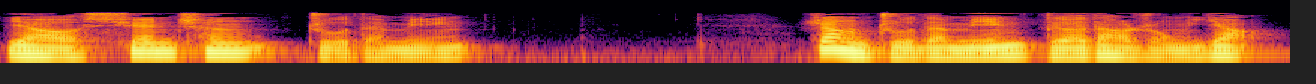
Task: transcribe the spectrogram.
要宣称主的名，让主的名得到荣耀。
